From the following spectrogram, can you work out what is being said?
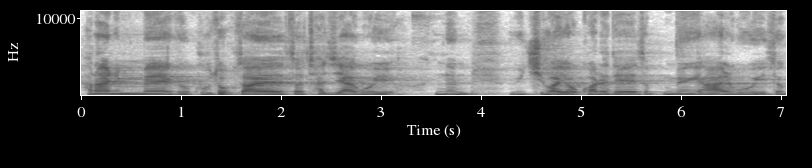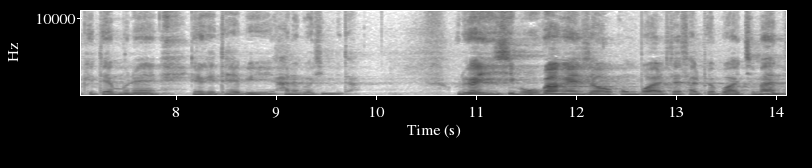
하나님의 그 구속사에서 차지하고 있는 위치와 역할에 대해서 분명히 알고 있었기 때문에 이렇게 대비하는 것입니다. 우리가 25강에서 공부할 때 살펴보았지만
